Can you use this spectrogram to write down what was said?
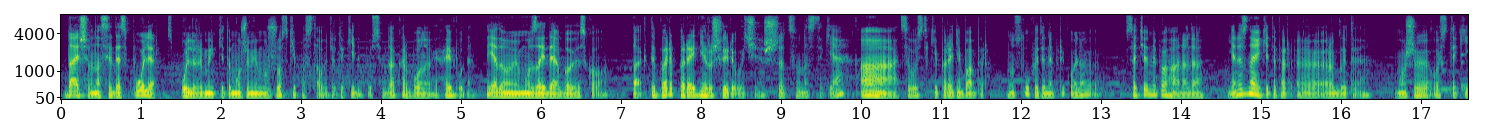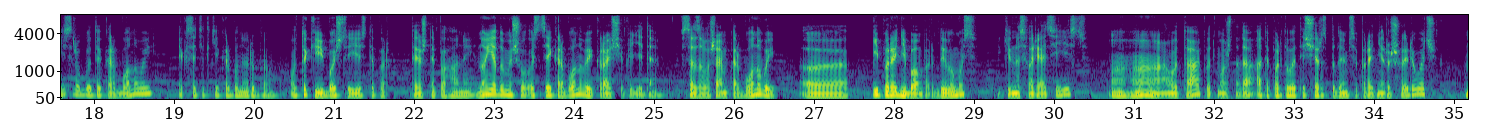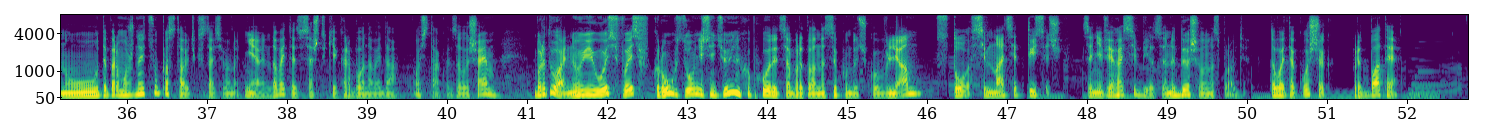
Далі в нас іде спойлер. Спойлери ми які-то можемо йому жорсткі поставити, отакий, допустим, да, карбоновий, хай буде. Я думаю, йому зайде обов'язково. Так, тепер передні розширювачі. Що це у нас таке? А, це ось такий передній бампер. Ну слухайте, не прикольно. Кстати, непогано, да. Я не знаю, які тепер е, робити. Може, ось такий зробити карбоновий? Я, кстати, такий карбоновий робив. Ось такий, бачите, є тепер. Теж непоганий. Ну, я думаю, що ось цей карбоновий краще підійде. Все, залишаємо карбоновий. Е, і передній бампер. Дивимось, які в нас варіації є. Ага, отак от можна, да? А тепер давайте ще раз подивимося передній розширювач. Ну, тепер можна і цю поставити, кстати. Воно. Ні, давайте все ж таки карбоновий, да. Ось так от залишаємо. Братва, ну і ось весь в круг зовнішній тюнінг обходиться, братва, на секундочку. В лям 117 тисяч. Це ніфіга собі, це не дешево насправді. Давайте кошик придбати.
